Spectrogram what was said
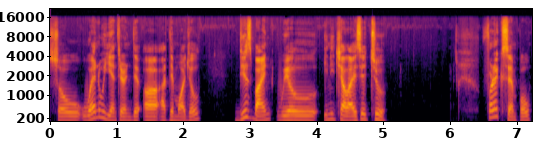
So when we enter the, uh, at the module, this bind will initialize it too. For example,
